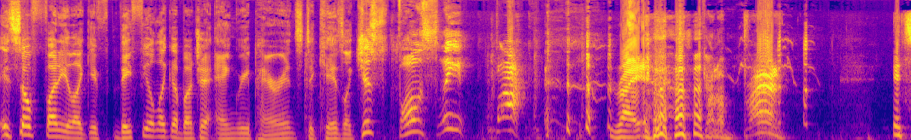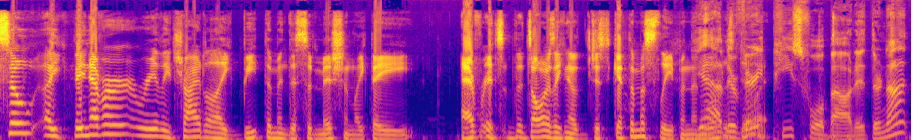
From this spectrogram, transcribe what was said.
It's so funny. Like if they feel like a bunch of angry parents to kids, like just fall asleep. Fuck. right. Got a bed. it's so like they never really try to like beat them into submission. Like they ever it's it's always like you know just get them asleep and then yeah, they're very it. peaceful about it. They're not.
